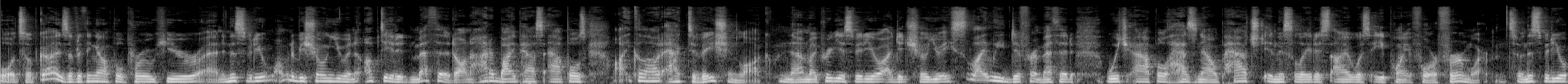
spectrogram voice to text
What's up guys, Everything Apple Pro here, and in this video I'm going to be showing you an updated method on how to bypass Apple's iCloud activation lock. Now in my previous video I did show you a slightly different method which Apple has now patched in this latest iOS 8.4 firmware. So in this video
